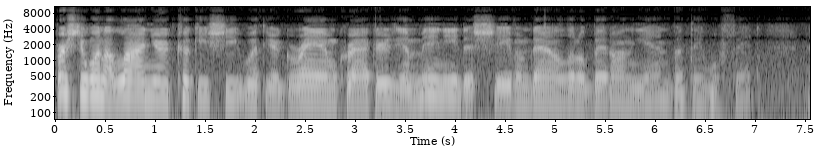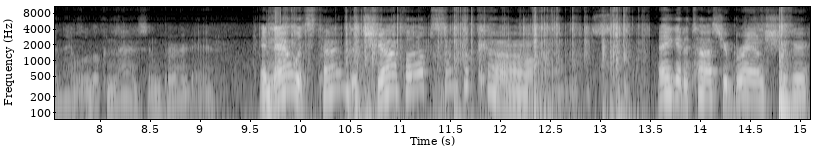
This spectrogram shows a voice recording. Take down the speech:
First you want to line your cookie sheet with your graham crackers. You may need to shave them down a little bit on the end, but they will fit and they will look nice and pretty. And now it's time to chop up some pecans. Now you gotta toss your brown sugar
